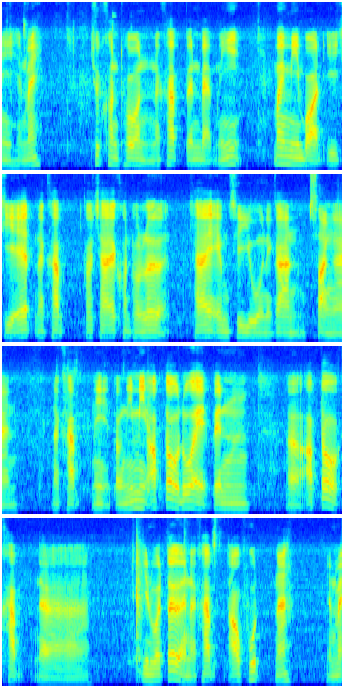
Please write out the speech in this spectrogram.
นี่เห็นไหม ชุดคอนโทรลนะครับ เป็นแบบนี้ไม่มีบอร์ด EGS นะครับเขาใช้คอนโทรลเลอร์ใช้ MCU ในการสั่งงานนะครับนี่ตรงนี้มีออ t โต้ด้วยเป็นออ t โต้ขับอินเวอร์เตอร์นะครับเอาพุทนะเห็นไหม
